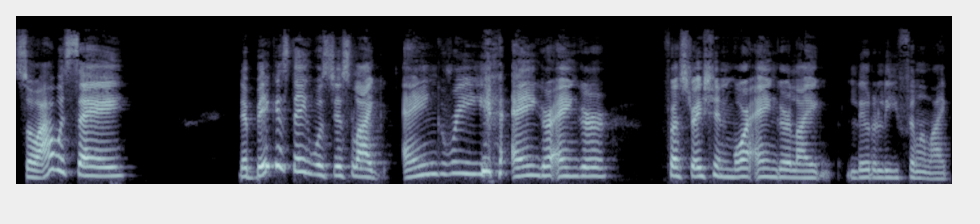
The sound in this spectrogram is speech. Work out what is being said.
so I would say the biggest thing was just like angry, anger, anger, frustration, more anger, like literally feeling like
